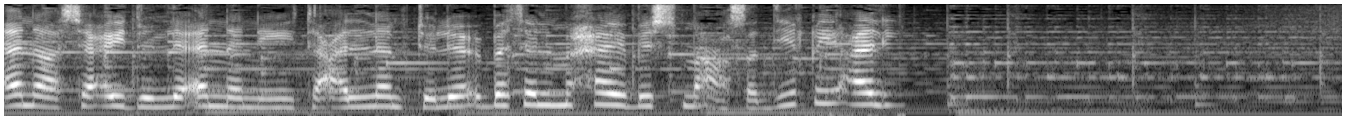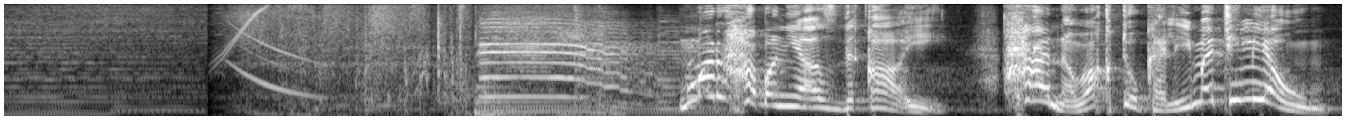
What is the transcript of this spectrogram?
أنا سعيد لأنني تعلمت لعبة المحابس مع صديقي علي. مرحبا يا أصدقائي. حان وقت كلمة اليوم.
